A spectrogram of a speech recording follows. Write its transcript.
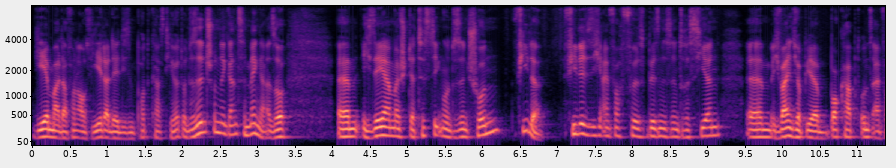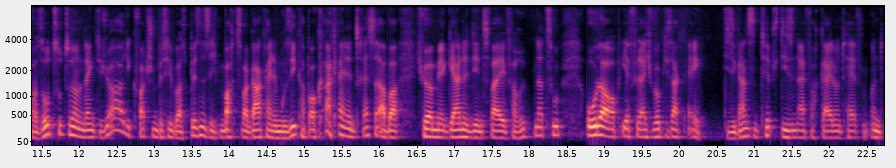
gehe mal davon aus, jeder, der diesen Podcast hier hört, und das sind schon eine ganze Menge. Also, ähm, ich sehe ja mal Statistiken und es sind schon viele. Viele, die sich einfach fürs Business interessieren. Ähm, ich weiß nicht, ob ihr Bock habt, uns einfach so zuzuhören und denkt, ja, die quatschen ein bisschen über das Business. Ich mache zwar gar keine Musik, habe auch gar kein Interesse, aber ich höre mir gerne den zwei Verrückten dazu. Oder ob ihr vielleicht wirklich sagt, ey, diese ganzen Tipps, die sind einfach geil und helfen. Und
